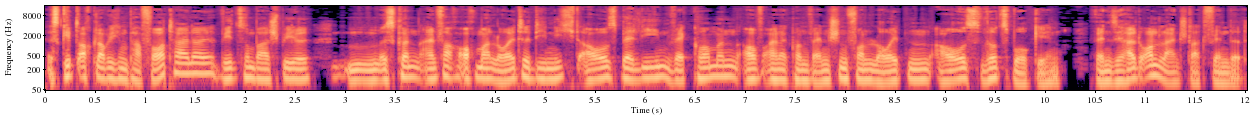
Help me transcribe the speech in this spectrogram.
es gibt auch, glaube ich, ein paar Vorteile, wie zum Beispiel, mm, es können einfach auch mal Leute, die nicht aus Berlin wegkommen, auf einer Convention von Leuten aus Würzburg gehen wenn sie halt online stattfindet.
